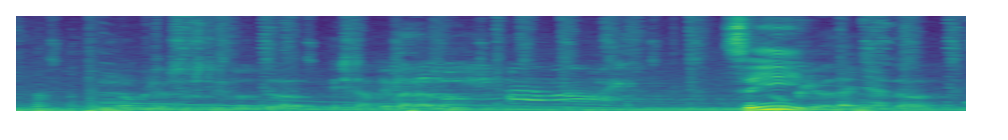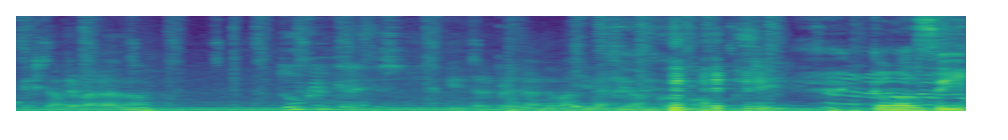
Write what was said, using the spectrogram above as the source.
Núcleo sustituto. ¿Está preparado? Sí. Núcleo dañado. ¿Está preparado? ¿Tú qué crees? Interpretando vacilación como sí. Como si.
